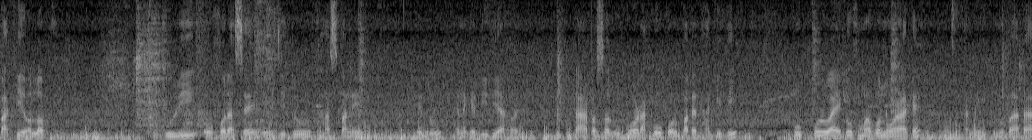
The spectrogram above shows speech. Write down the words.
বাকী অলপ গুড়ি ঔষধ আছে, এই যিটো সাজপানীৰ সেইটো এনেকৈ দি দিয়া হয়। তাৰপাছত ওপৰত আকৌ কলপাতে ঢাকি দি পোক পৰুৱা একো সোমাব নোৱাৰাকৈ আমি কোনোবা এটা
